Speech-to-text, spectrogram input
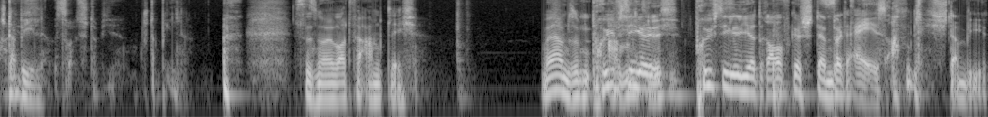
Stabil. ist stabil. Stabil. Das ist das neue Wort für amtlich. Wir haben so ein Prüfsiegel, Amtlich. Prüfsiegel hier drauf gestempelt. Ey, ist amtlich stabil.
